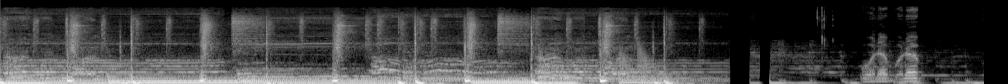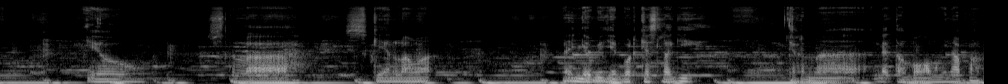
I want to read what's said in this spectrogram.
911. What up, what up? Yo, setelah sekian lama saya nggak bikin podcast lagi karena nggak tahu mau ngomongin apa.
